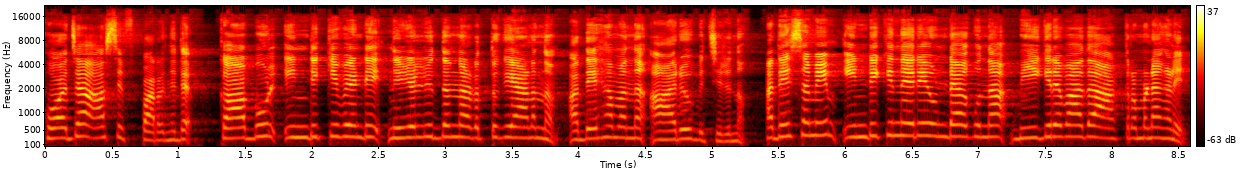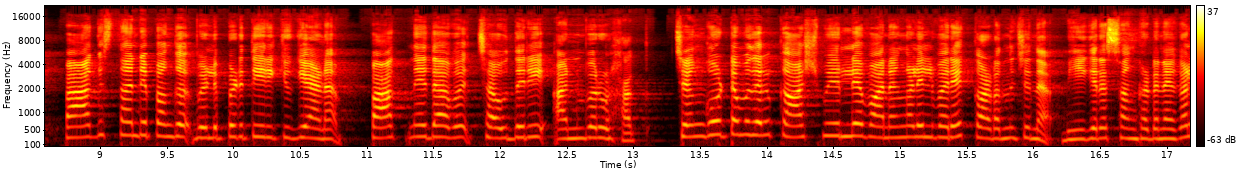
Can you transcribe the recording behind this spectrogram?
ഖ്വാജ ആസിഫ് പറഞ്ഞത്. കാബൂൾ ഇന്ത്യയ്ക്ക് വേണ്ടി നിഴൽ യുദ്ധം നടത്തുകയാണെന്നും അദ്ദേഹം അന്ന് ആരോപിച്ചിരുന്നു. അതേസമയം ഇന്ത്യയ്ക്ക് നേരെ ഉണ്ടാകുന്ന ഭീകരവാദ ആക്രമണങ്ങളിൽ പാകിസ്ഥാന്റെ പങ്ക് വെളിപ്പെടുത്തിയിരിക്കുകയാണ് പാക് നേതാവ് ചൌധരി അൻവറുൽ ഹക്ക് ചെങ്കോട്ട മുതൽ കാശ്മീരിലെ വനങ്ങളിൽ വരെ കടന്നു ചെന്ന് ഭീകര സംഘടനകൾ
